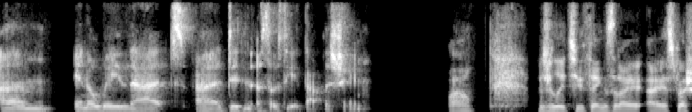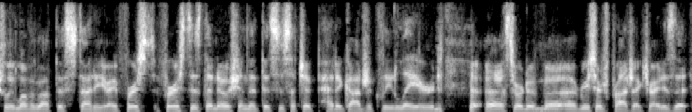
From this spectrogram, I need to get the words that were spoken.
um, in a way that uh, didn't associate that with shame. Wow. There's really two things that I, I especially love about this study. Right, first, first is the notion that this is such a pedagogically layered uh, sort of mm-hmm. uh, research project. Right, is that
